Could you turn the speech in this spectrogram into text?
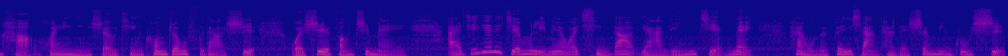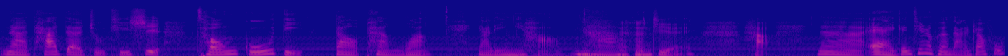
好，欢迎您收听空中辅导室，我是冯志梅。啊、呃，今天的节目里面，我请到雅玲姐妹和我们分享她的生命故事。那她的主题是从谷底到盼望。雅玲你好，你好，冯姐。好，那哎，跟听众朋友打个招呼。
